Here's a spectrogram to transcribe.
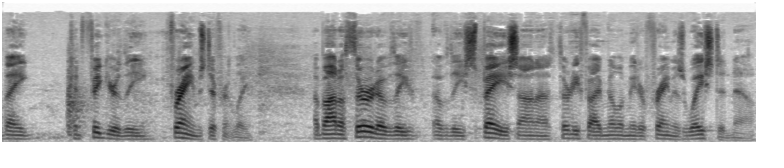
they configure the frames differently about a third of the of the space on a 35 millimeter frame is wasted now.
